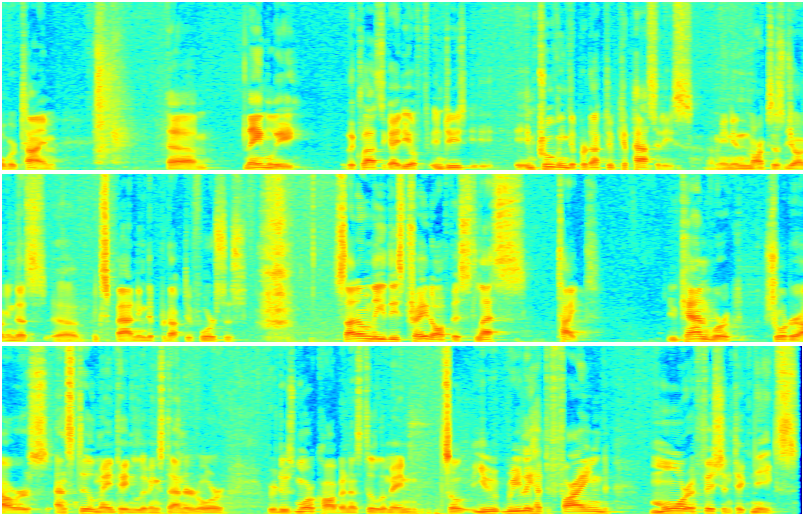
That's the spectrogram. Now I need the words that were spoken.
over time. Um, namely, the classic idea of improving the productive capacities. I mean, in Marxist jargon, that's uh, expanding the productive forces. Suddenly, this trade off is less tight. You can work shorter hours and still maintain the living standard, or reduce more carbon and still remain. So, you really have to find more efficient techniques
